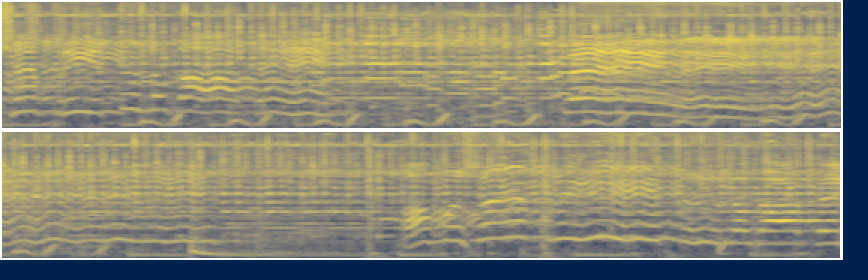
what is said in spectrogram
से प्रीत लगाते पे हमसे प्रीत लगाते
